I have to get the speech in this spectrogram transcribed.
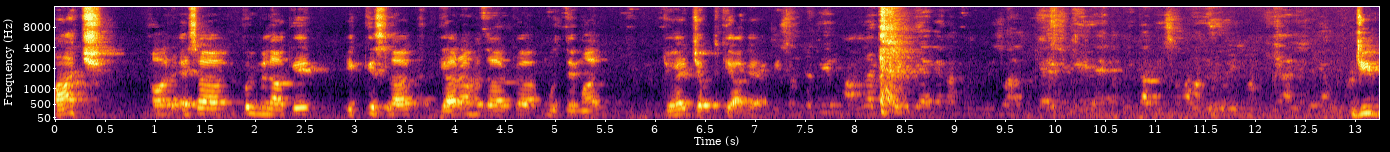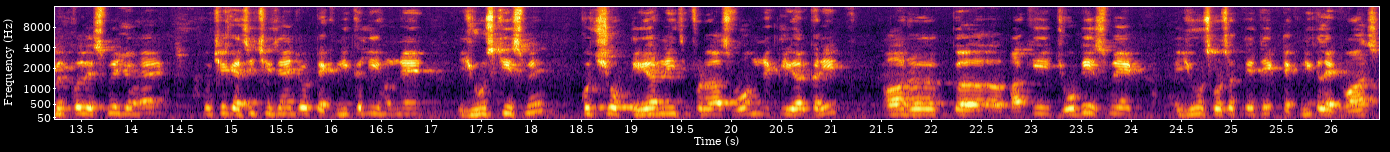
पाँच और ऐसा कुल मिला के इक्कीस लाख ग्यारह हज़ार का मुद्देमाल जो है जब्त किया गया। जो बिल्कुल इसमें जो है कुछ एक ऐसी चीज़ें हैं जो टेक्निकली हमने यूज़ की इसमें। कुछ जो क्लियर नहीं थी फोटोग्राफ्स वो हमने क्लियर करी और बाकी जो भी इसमें यूज़ हो सकती थी टेक्निकल एडवांस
